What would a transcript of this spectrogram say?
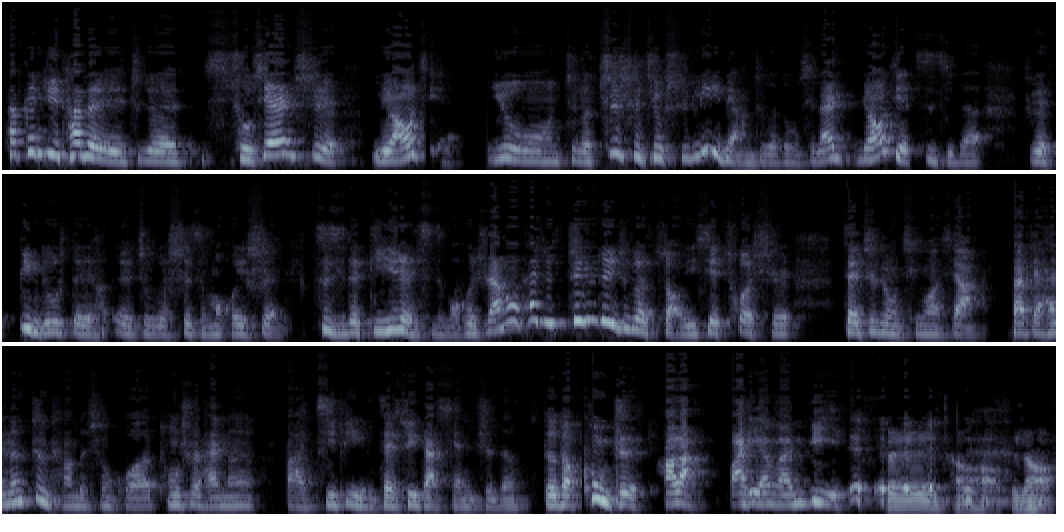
他根据他的这个，首先是了解，用这个知识就是力量这个东西来了解自己的这个病毒的呃这个是怎么回事，自己的敌人是怎么回事，然后他就针对这个找一些措施。在这种情况下，大家还能正常的生活，同时还能把疾病在最大限制的得到控制。好了，发言完毕。非常好，非常好，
